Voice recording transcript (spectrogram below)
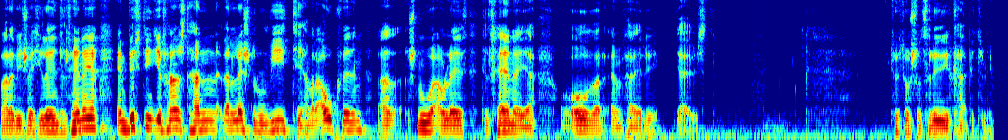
var að vísu ekki leiðin til Fenæja en byrtingi fannst hann vera leistur úr víti, hann var ákveðin að snúa á leið til Fenæja óðar en færi gæfist. 2003. kapitúli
